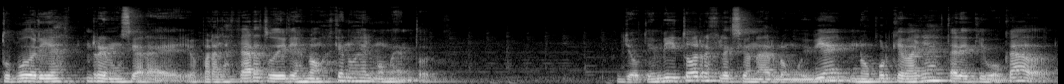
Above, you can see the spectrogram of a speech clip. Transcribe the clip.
tú podrías renunciar a ello. Para las caras tú dirías, no, es que no es el momento. Yo te invito a reflexionarlo muy bien, no porque vayas a estar equivocado,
